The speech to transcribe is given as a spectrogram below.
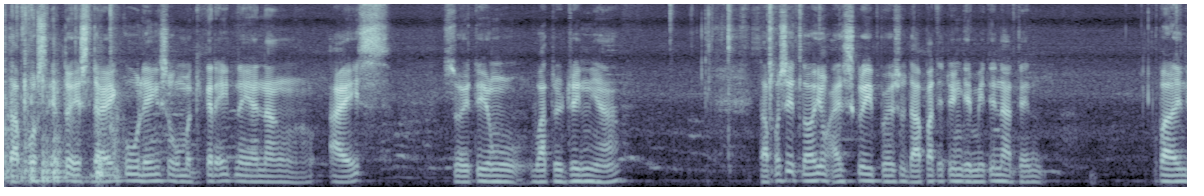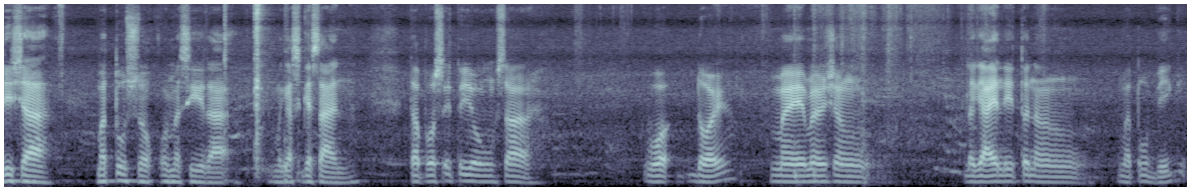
Tapos, ito is direct cooling. So, mag-create na yan ng ice. So, ito yung water drain niya. Tapos ito, yung ice scraper. So, dapat ito yung gamitin natin para hindi siya matusok o masira, magasgasan. Tapos ito yung sa door. May meron siyang lagayan dito ng matubig.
